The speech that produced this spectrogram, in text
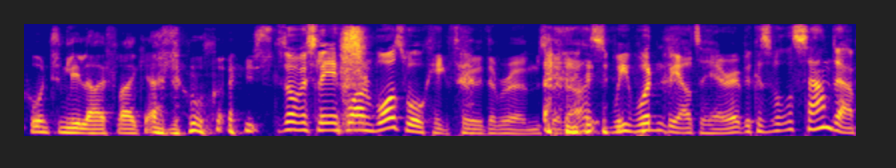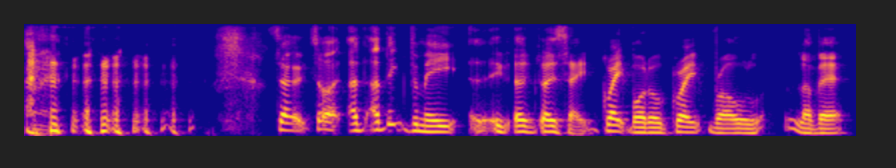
hauntingly lifelike as always. Because obviously, if one was walking through the rooms with us, we wouldn't be able to hear it because of all the sound dampening. so, so I, I, think for me, uh, I say, great model, great role, love it.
